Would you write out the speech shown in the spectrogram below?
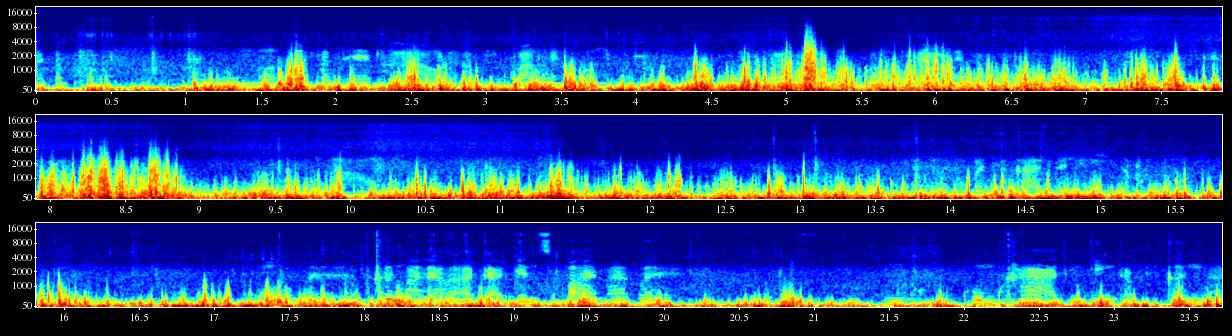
นะครับฝั่งโน้นเป็นประเทศลาวนะครับอีกฝั่งหนึ่งของฝั่งไทยนะครับ บรรยากาศเป็นอย่างนี้ครับโอ้ขึ้นมาแล้วอากาศเย็นสบายมากเลยอืมคุ้มค่าจริงๆครับที่ขึ้นมา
